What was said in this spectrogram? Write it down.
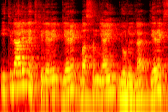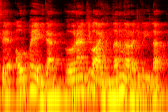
İhtilalin etkileri gerek basın yayın yoluyla gerekse Avrupa'ya giden öğrenci ve aydınların aracılığıyla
